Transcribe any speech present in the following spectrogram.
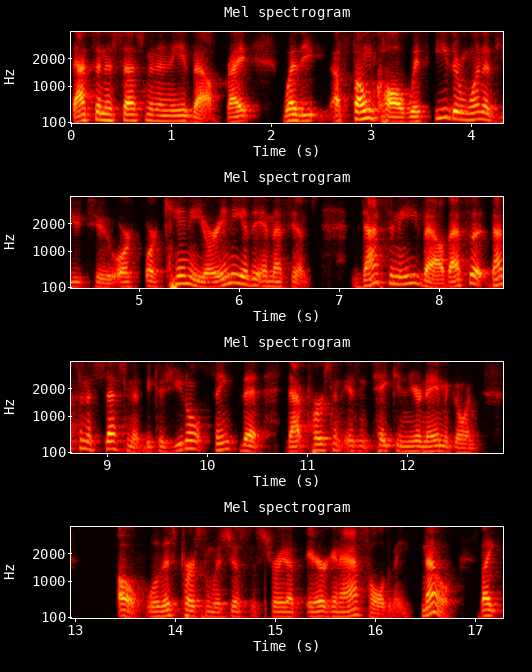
that's an assessment and eval, right? Whether you, a phone call with either one of you two or or Kenny or any of the MFMs, that's an eval that's a that's an assessment because you don't think that that person isn't taking your name and going oh well this person was just a straight up arrogant asshole to me no like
